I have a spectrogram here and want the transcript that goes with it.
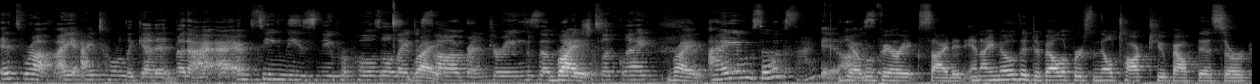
it's rough. I, I totally get it, but I, I'm seeing these new proposals. I just Right. saw renderings of what it should look like. Right. I am so excited. Yeah, we're very excited. And I know the developers, and they'll talk to you about this, or,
